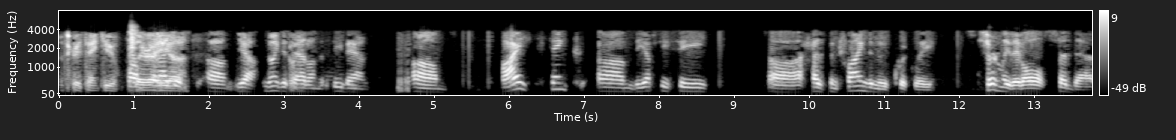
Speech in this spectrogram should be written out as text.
That's great. Thank you. Um, Blair, I, I just, um, yeah, let me just add on the C-band. Um, I think um, the FCC uh, has been trying to move quickly. Certainly, they've all said that.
